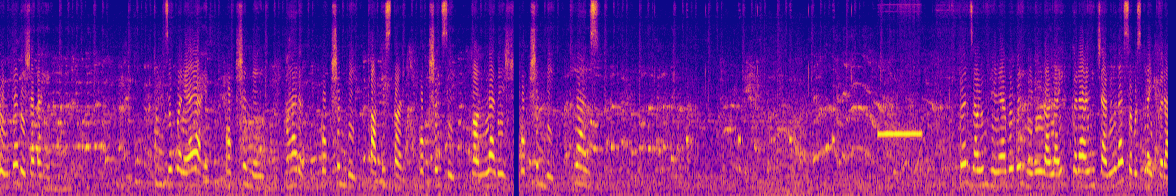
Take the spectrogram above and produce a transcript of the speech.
कोणत्या देशात आहे? तुमचे पर्याय आहेत. Option A Bharat. Option B Pakistan. Option C Bangladesh. Option D France. तर जाणून घेण्याबरोबर व्हिडिओला लाईक करा आणि चॅनलला सबस्क्राईब करा.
